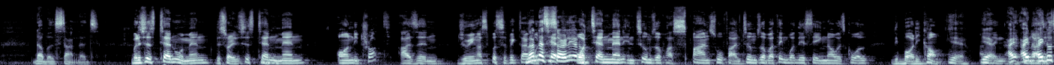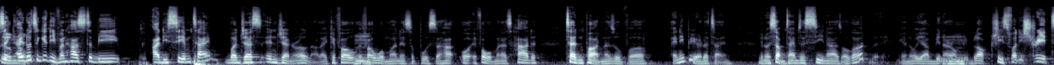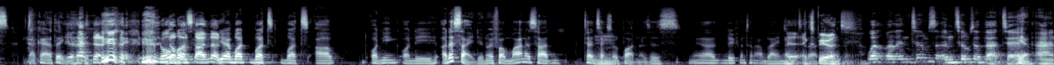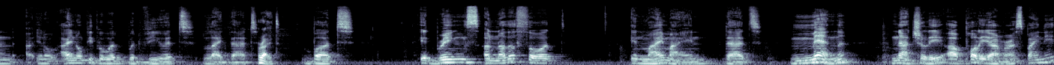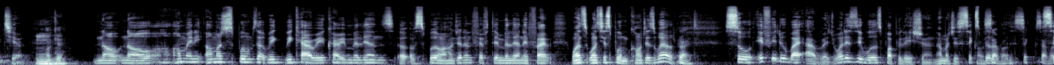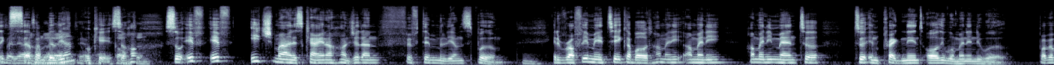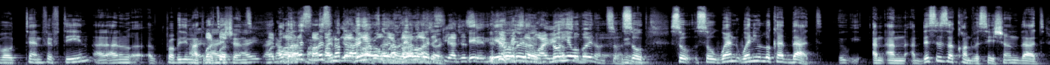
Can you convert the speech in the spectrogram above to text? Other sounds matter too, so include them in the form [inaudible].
double standards. But this is 10 women, sorry, this is 10 men on the trot, as in during a specific time? Not or necessarily, 10, or 10 men in terms of a span so far, in terms of, I think what they're saying now is called the body count. Yeah, I yeah. think- I, I, I don't think term I don't think it even has to be at the same time, but just in general now. Like if a if Hmm. a woman is supposed to have, or if a woman has had ten partners over any period of time, you know, sometimes it's seen as oh God, you know, you have been around Hmm. the block. She's for the streets, that kind of thing. yeah. [laughs] you know, Double but- standard. Yeah, but but but uh, on the on the other side, you know, if a man has had ten sexual partners, is yeah, different than a blind. Yeah, eye to that kind of experience. Well, well, in terms in terms of that, eh, Yeah. and uh, you know, I know people would, would view it like that. Right. but it brings another thought in my mind that men naturally are polyamorous by nature. Okay. No, no. How many? How much sperms that we, we carry? We carry millions of, of sperm. 150 million. If I once once your sperm count as well. Right. So if you do by average, what is the world's population? How much is six Oh, bil- seven- six- seven six, billion, seven something like billion? Yeah. Okay, so how, so if if each man is carrying 150 million sperm, it roughly may take about how many how many how many men to to impregnate all the women in the world? Probably about 10, 15. I, I don't know. Uh, probably the I- I- mathematicians. I- I But- Oh, but that listen, listen. I'm not gonna no, argue here we're going on. Here we're going on. Here- said the here we're going on. No, have here we're going on. So, so, so, so when when you look at that, and and this is a conversation that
